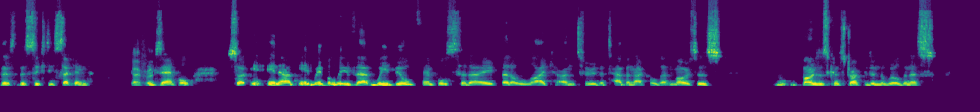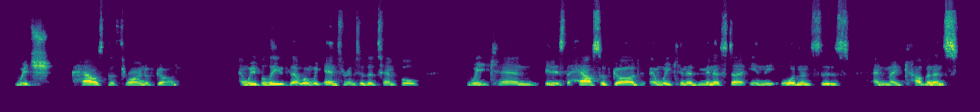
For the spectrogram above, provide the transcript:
the the sixty second Go for it. example. So in, in our in, we believe that we build temples today that are like unto the tabernacle that Moses Moses constructed in the wilderness, which housed the throne of God. And we believe that when we enter into the temple, we can it is the house of God, and we can administer in the ordinances and make covenants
